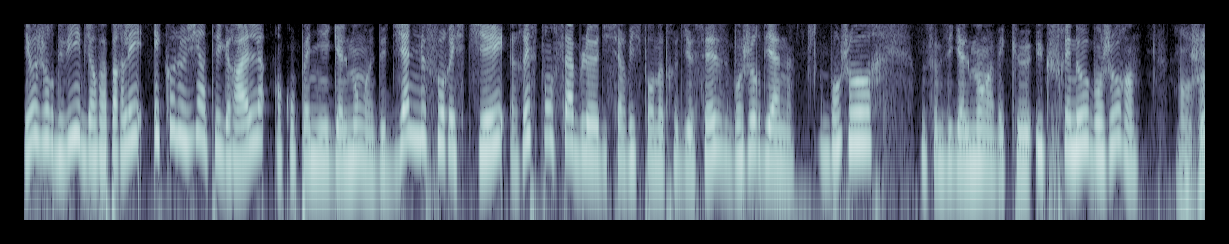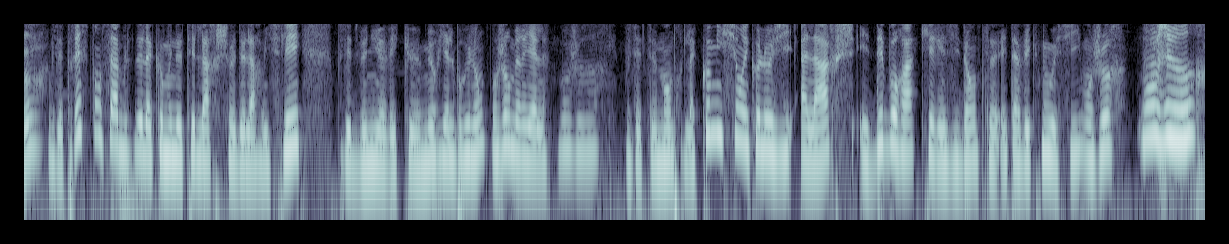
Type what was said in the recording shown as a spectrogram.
Et aujourd'hui, eh bien, on va parler écologie intégrale, en compagnie également de Diane Le Forestier, responsable du service pour notre diocèse. Bonjour Diane. Bonjour. Nous sommes également avec euh, Hugues Fresneau. Bonjour. Bonjour. Vous êtes responsable de la communauté de l'Arche de la Ruisselée. Vous êtes venu avec euh, Muriel Brulon. Bonjour Muriel. Bonjour. Vous êtes membre de la commission écologie à l'Arche et Déborah, qui est résidente, est avec nous aussi. Bonjour. Bonjour.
